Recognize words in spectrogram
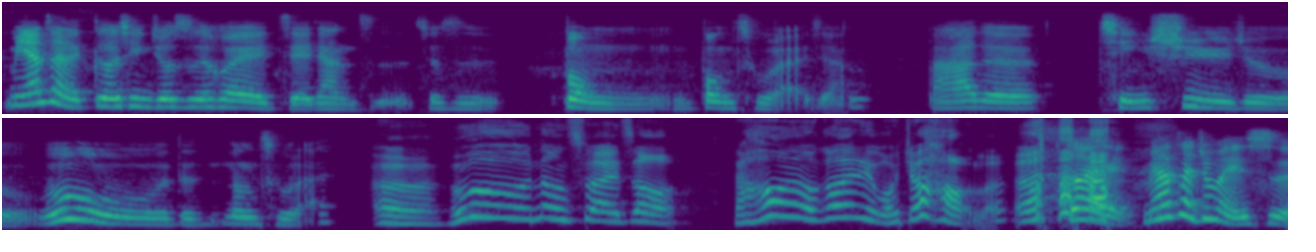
米亚仔的个性就是会直接这样子，就是蹦蹦出来，这样把他的情绪就呜的弄出来，嗯，呜弄出来之后，然后我告诉你，我就好了。对，没有再就没事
